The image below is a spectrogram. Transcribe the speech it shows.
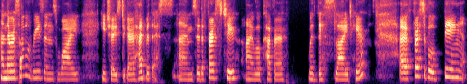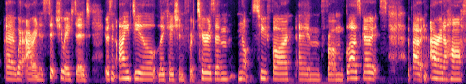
And there are several reasons why he chose to go ahead with this. Um, so the first two I will cover with this slide here. Uh, first of all, being uh, where Arran is situated, it was an ideal location for tourism, not too far um, from Glasgow. It's about an hour and a half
